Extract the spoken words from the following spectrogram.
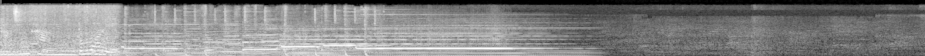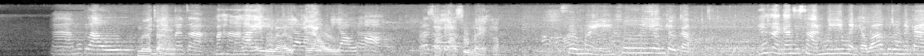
ทางช่องทางนี้ด้วย เรียนเกี่ยวกับเนื้อหาการสื่อสารมีเหมือนกับว่าบูรณาการ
